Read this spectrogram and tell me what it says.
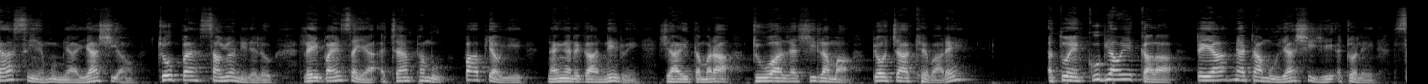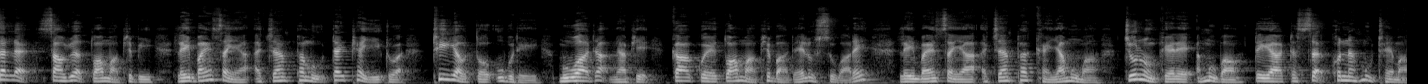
ရားစီရင်မှုများရရှိအောင် ကြိုးပမ်းဆောင်ရွက်နေတယ်လို့လိန်ပိုင်းဆိုင်ရာအကြမ်းဖက်မှုပပျောက်ရေးနိုင်ငံတကာနေ့တွင်ယာယီသမရဒူဝါလက်ရှိလက်မှပြောကြားခဲ့ပါတယ်။အသွင်ကူးပြောင်းရေးကာလ တရားမျှတမှုရရှိရေးအတွက်လည်းဆက်လက်ဆောင်ရွက်သွားမှာဖြစ်ပြီးလိမ်ပိုင်းဆိုင်ရာအကြမ်းဖက်မှုတိုက်ဖြတ်ရေးအတွက်ထိရောက်သောဥပဒေမူဝါဒများဖြင့်ကာကွယ်သွားမှာဖြစ်ပါတယ်လို့ဆိုပါတယ်။လိမ်ပိုင်းဆိုင်ရာအကြမ်းဖက်ခံရမှုမှာကျူးလွန်ခဲ့တဲ့အမှုပေါင်း138မှုထဲမှာ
